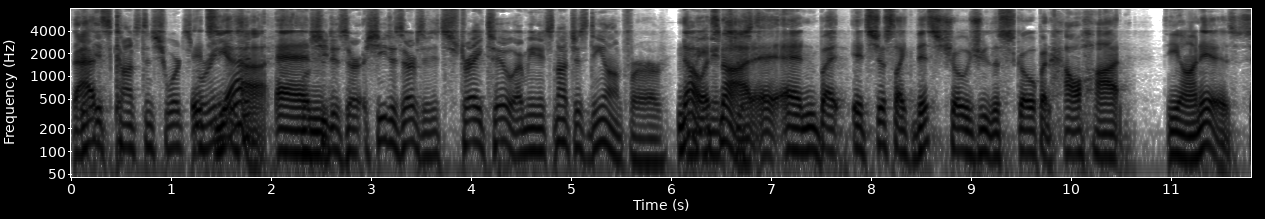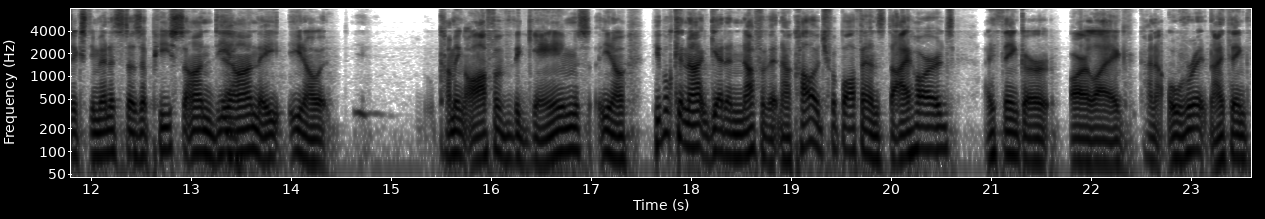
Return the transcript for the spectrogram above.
that. it's Constance Schwartz. It's- yeah, it? and- well, she deserves she deserves it. It's Stray too. I mean, it's not just Deion for her. No, I mean, it's, not. just- and but it's just like this shows you the scope and how hot Deion is. 60 Minutes does a piece on Deion. They, you know, coming off of the games, you know, people cannot get enough of it. Now, college football fans, diehards, I think are are like kind of over it. And I think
